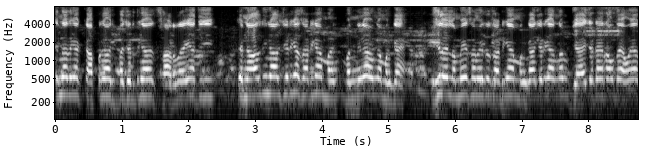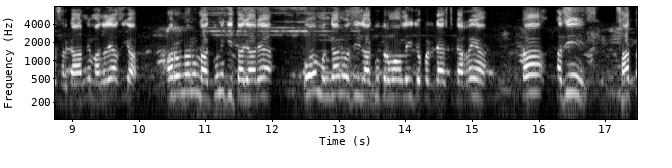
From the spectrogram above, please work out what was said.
ਇਹਨਾਂ ਦੀਆਂ ਕਾਪੀਆਂ ਬਜਟ ਦੀਆਂ ਸਾੜ ਰਹੇ ਹਾਂ ਜੀ ਤੇ ਨਾਲ ਦੀ ਨਾਲ ਜਿਹੜੀਆਂ ਸਾਡੀਆਂ ਮੰਨ- ਮੰਨੀਆਂ ਹੋਈਆਂ ਮੰਗਾਂ ਪਿਛਲੇ ਲੰਮੇ ਸਮੇਂ ਤੋਂ ਸਾਡੀਆਂ ਮੰਗਾਂ ਜਿਹੜੀਆਂ ਉਹਨਾਂ ਨੂੰ ਜਾਇਜ਼ ਠਹਿਰਾਉਂਦੇ ਹੋਇਆ ਸਰਕਾਰ ਨੇ ਮੰਨ ਲਿਆ ਸੀਗਾ, ਪਰ ਉਹਨਾਂ ਨੂੰ ਲਾਗੂ ਨਹੀਂ ਕੀਤਾ ਜਾ ਰਿਹਾ। ਉਹ ਮੰਗਾਂ ਨੂੰ ਅਸੀਂ ਲਾਗੂ ਕਰਵਾਉਣ ਲਈ ਜੋ ਪ੍ਰੋਟੈਸਟ ਕਰ ਰਹੇ ਹਾਂ, ਤਾਂ ਅਸੀਂ 7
